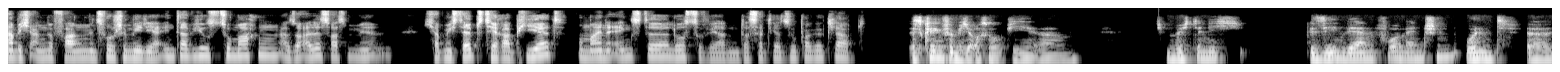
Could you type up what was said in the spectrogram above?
habe ich angefangen, in Social Media Interviews zu machen. Also alles, was mir ich habe mich selbst therapiert, um meine Ängste loszuwerden. Das hat jetzt super geklappt. Das klingt für mich auch so wie, ähm, ich möchte nicht gesehen werden vor Menschen und äh,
